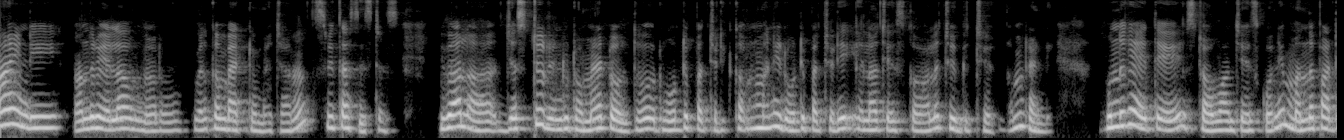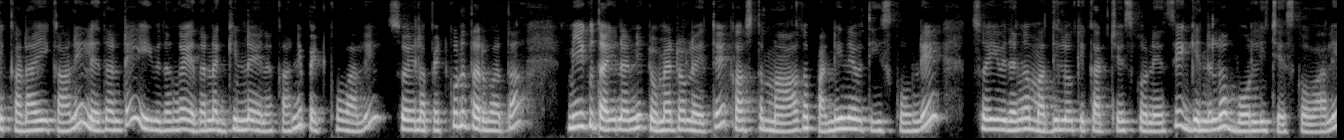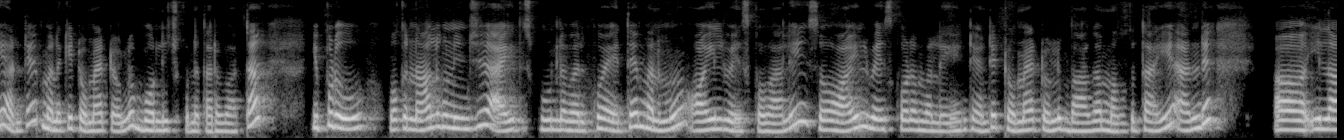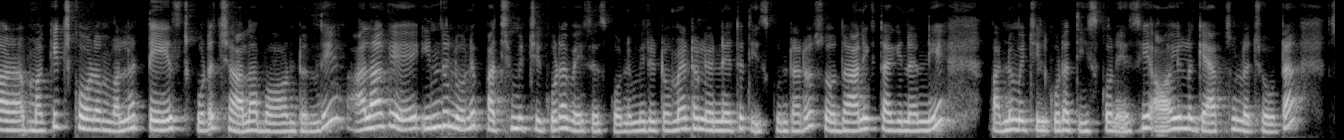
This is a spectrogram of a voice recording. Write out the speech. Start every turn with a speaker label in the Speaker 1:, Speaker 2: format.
Speaker 1: Hi అండి. అందరూ ఎలా ఉన్నారు? Welcome back to my channel Swita sisters. ఇవాళ జస్ట్ రెండు టొమాటోలతో రోటి పచ్చడి కమ్మని రోటి పచ్చడి ఎలా చేసుకోవాలో చూపించేద్దాం రండి. ముందుగా అయితే స్టవ్ ఆన్ చేసుకొని మందపాటి కడాయి కానీ లేదంటే ఈ విధంగా ఏదైనా గిన్నె అయినా కానీ పెట్టుకోవాలి. సో ఇలా పెట్టుకున్న తర్వాత మీకు తగినన్ని టొమాటోలు అయితే కాస్త బాగా పండినవి తీసుకోండి. సో ఈ విధంగా మధ్యలోకి కట్ చేసుకొనేసి గిన్నెలో బోర్లీ చేసుకోవాలి అంటే మనకి టొమాటోలు బోర్లించుకున్న తర్వాత ఇప్పుడు ఒక నాలుగు నుంచి ఐదు స్పూన్ల వరకు అయితే మనము ఆయిల్ వేసుకోవాలి. సో ఆయిల్ వేసుకోవడం వల్ల ఏంటి అంటే టొమాటోలు బాగా మగ్గుతాయి. అండ్ ఇలా మగ్గించుకోవడం వల్ల టేస్ట్ కూడా చాలా బాగుంటుంది. అలాగే ఇందులోనే పచ్చిమిర్చి కూడా వేసేసుకోండి. మీరు టొమాటోలు ఎన్నైతే తీసుకుంటారో సో దానికి తగినన్ని పండు మిర్చీలు కూడా తీసుకొనేసి ఆయిల్ గ్యాప్స్ ఉన్న చోట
